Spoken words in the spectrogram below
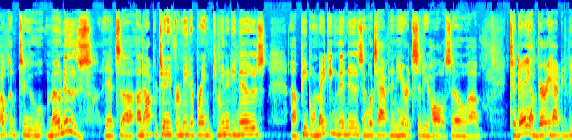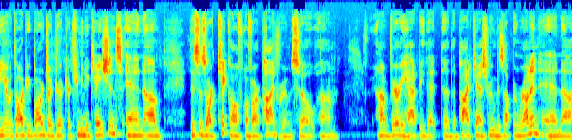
Welcome to Moe News. It's uh, an opportunity for me to bring community news, uh, people making the news, and what's happening here at City Hall. So um, today I'm very happy to be here with Audrey Barnes, our Director of Communications, and um, this is our kickoff of our pod room. So um, I'm very happy that uh, the podcast room is up and running, and uh,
